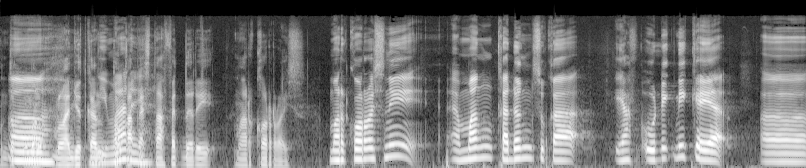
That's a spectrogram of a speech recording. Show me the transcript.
untuk mel- melanjutkan tongkat ya? estafet dari Marco Reus Marco Reus nih emang kadang suka yang unik nih kayak eh,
